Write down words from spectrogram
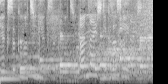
約束の地に案内してください。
